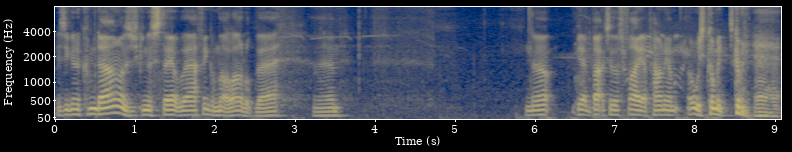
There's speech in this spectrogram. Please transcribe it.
is he going to come down or is he just going to stay up there? I think I'm not allowed up there. Um, no. Get back to the fight. Apparently I'm... Oh, he's coming. He's coming.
